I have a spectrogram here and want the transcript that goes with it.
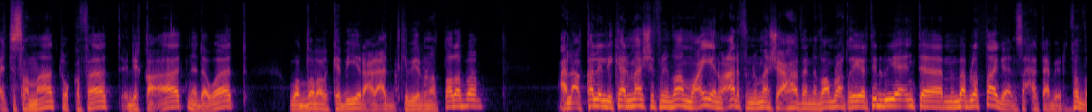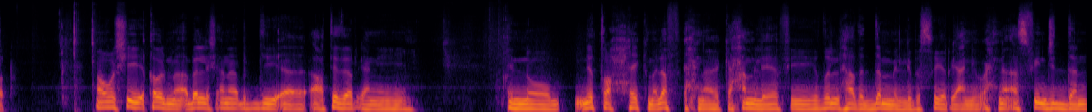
اعتصامات وقفات لقاءات ندوات والضرر كبير على عدد كبير من الطلبة. على الأقل اللي كان ماشي في نظام معين وعارف أنه ماشي على هذا النظام رحت غيرت له إياه أنت من باب الطاقة إن صح التعبير. تفضل. أول شيء قبل ما أبلش أنا بدي أعتذر يعني إنه نطرح هيك ملف إحنا كحملة في ظل هذا الدم اللي بيصير يعني وإحنا آسفين جدا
